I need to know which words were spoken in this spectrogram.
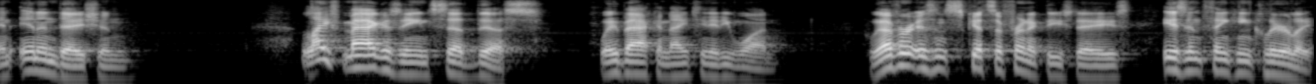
and inundation. Life magazine said this way back in 1981 Whoever isn't schizophrenic these days isn't thinking clearly.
